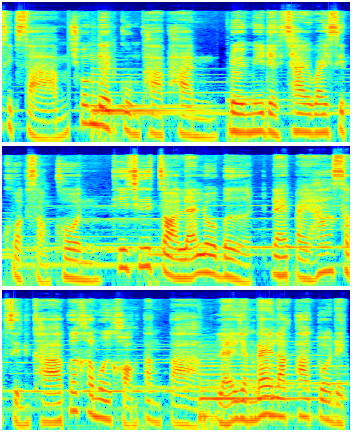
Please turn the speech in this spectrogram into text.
1993 ช่วงเดือนกุมภาพันธ์ โดยมีเด็กชายวัยสิบขวบสองคน ที่ชื่อจอห์นและโรเบิร์ตได้ไปห้างสรรพสินค้าเพื่อขโมยของต่างๆ และยังได้ลักพาตัวเด็ก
